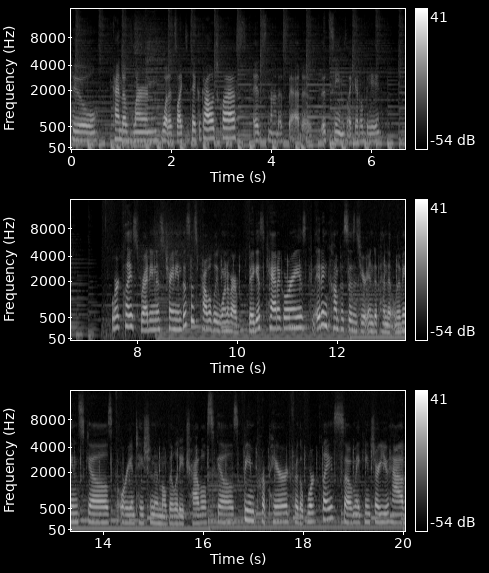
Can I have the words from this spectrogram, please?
to kind of learn what it's like to take a college class. It's not as bad as it seems like it'll be. Workplace readiness training, this is probably one of our biggest categories. It encompasses your independent living skills, orientation and mobility travel skills, being prepared for the workplace, so making sure you have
